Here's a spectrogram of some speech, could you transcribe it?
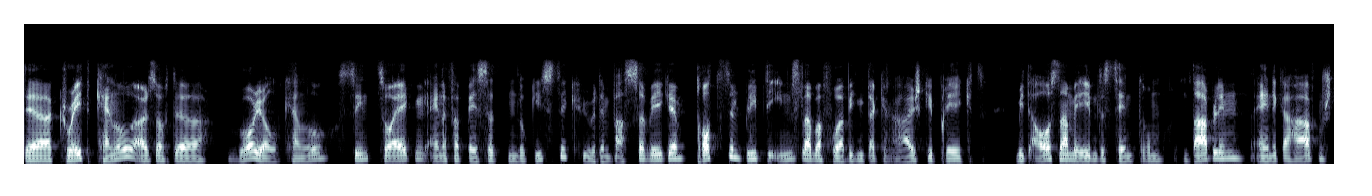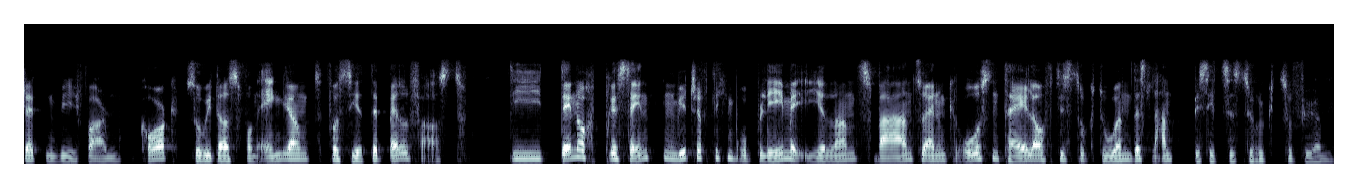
Der Great Canal, als auch der Royal Canal sind Zeugen einer verbesserten Logistik über den Wasserwege. Trotzdem blieb die Insel aber vorwiegend agrarisch geprägt mit Ausnahme eben des Zentrums Dublin, einiger Hafenstädten wie vor allem Cork sowie das von England forcierte Belfast. Die dennoch präsenten wirtschaftlichen Probleme Irlands waren zu einem großen Teil auf die Strukturen des Landbesitzes zurückzuführen.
